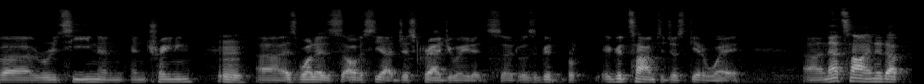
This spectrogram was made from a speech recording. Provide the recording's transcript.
uh, routine and, and training, Mm. uh, as well as obviously I just graduated, so it was a good a good time to just get away. Uh, and that's how I ended up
